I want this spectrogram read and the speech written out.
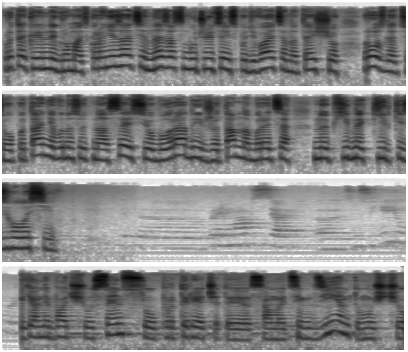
Проте керівник громадської організації не засмучується і сподівається на те, що розгляд цього питання винесуть на сесію облради і вже там набереться необхідна кількість голосів. Я не бачу сенсу протиречити саме цим діям, тому що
